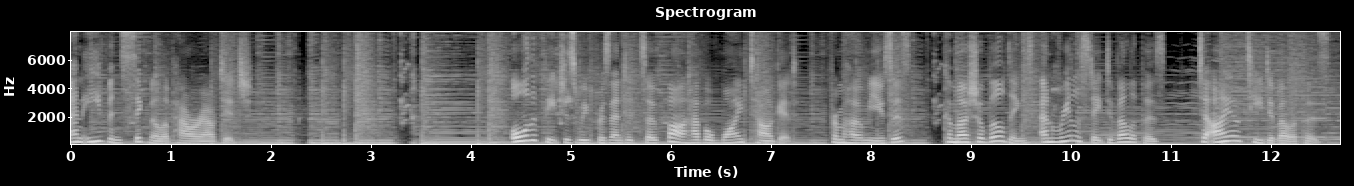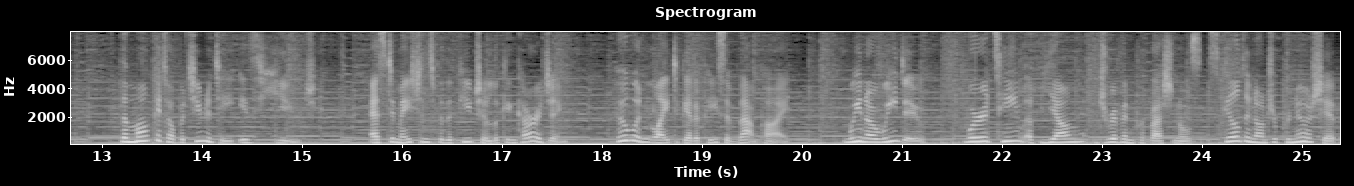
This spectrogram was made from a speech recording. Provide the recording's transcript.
and even signal a power outage. All the features we've presented so far have a wide target, from home users, commercial buildings and real estate developers to IoT developers. The market opportunity is huge. Estimations for the future look encouraging. Who wouldn't like to get a piece of that pie? We know we do. We're a team of young, driven professionals skilled in entrepreneurship,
